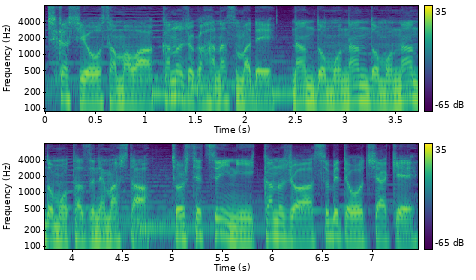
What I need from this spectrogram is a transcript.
しかし王様は彼女が話すまで何度も何度も何度も尋ねました。そしてついに彼女は全てを打ち明け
